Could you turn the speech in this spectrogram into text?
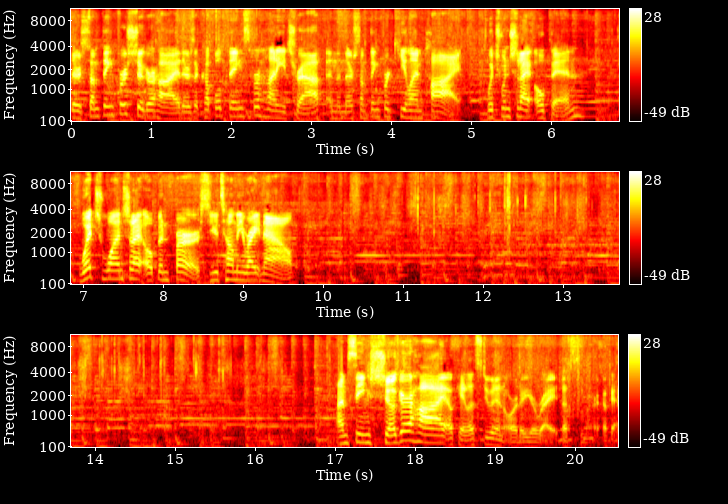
There's something for Sugar High, there's a couple things for Honey Trap, and then there's something for Key Lime Pie. Which one should I open? Which one should I open first? You tell me right now. I'm seeing Sugar High. Okay, let's do it in order. You're right. That's smart. Okay.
